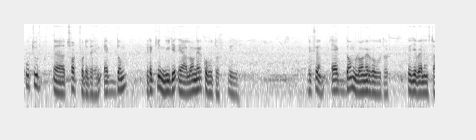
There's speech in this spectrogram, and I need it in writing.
প্রচুর ছটফটে দেখেন, একদম, এটা কি মিডে লংয়ের কবুতর, এই, দেখছেন, একদম লংয়ের কবুতর, এই যে ব্যালেন্সটা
